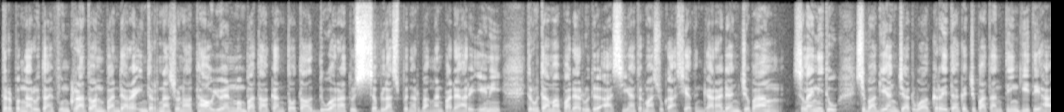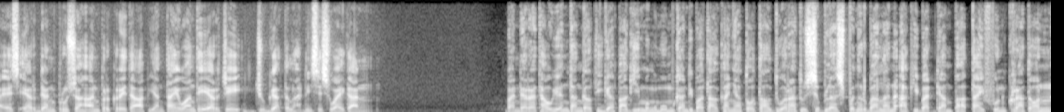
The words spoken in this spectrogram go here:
Terpengaruh Taifun Kraton, Bandara Internasional Taoyuan membatalkan total 211 penerbangan pada hari ini, terutama pada rute Asia termasuk Asia Tenggara dan Jepang. Selain itu, sebagian jadwal kereta kecepatan tinggi THSR dan perusahaan perkereta apian Taiwan TRC juga telah disesuaikan. Bandara Taoyuan tanggal 3 pagi mengumumkan dibatalkannya total 211 penerbangan akibat dampak Taifun Kraton,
